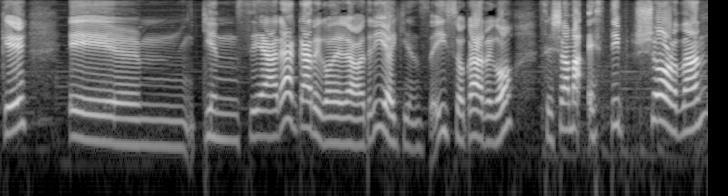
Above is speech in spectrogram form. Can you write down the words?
que eh, quien se hará cargo de la batería, quien se hizo cargo, se llama Steve Jordan.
